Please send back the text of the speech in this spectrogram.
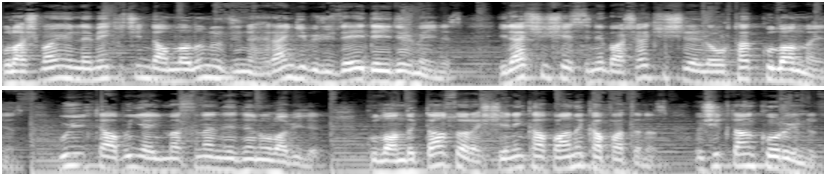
Bulaşmayı önlemek için damlalın ucunu herhangi bir yüzeye değdirmeyiniz. İlaç şişesini başka kişilerle ortak kullanmayınız. Bu iltihabın yayılmasına neden olabilir. Kullandıktan sonra şişenin kapağını kapatınız. Işıktan koruyunuz.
